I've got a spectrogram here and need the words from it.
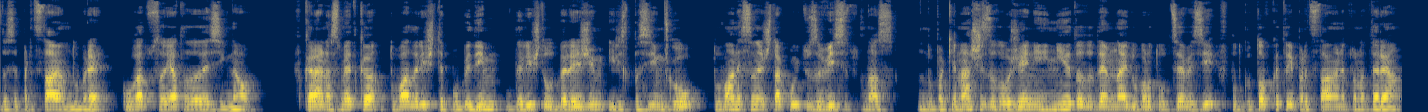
да се представям добре, когато съдята даде сигнал. В крайна сметка, това дали ще победим, дали ще отбележим или спасим гол, това не са неща, които зависят от нас, но пък е наше задължение и ние да дадем най-доброто от себе си в подготовката и представянето на терена.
